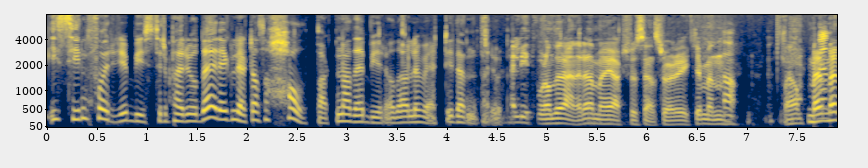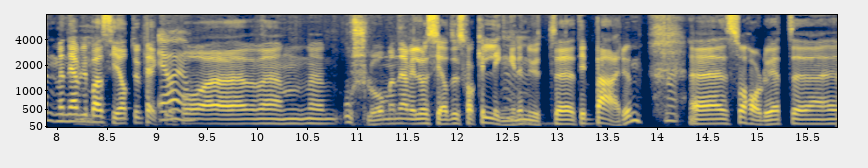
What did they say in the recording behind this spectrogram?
i sin forrige bystyreperiode regulerte altså halvparten av det byrådet har levert i denne perioden. Det er litt hvordan du regner det, med hjertelig sensor eller ikke, men Ja. ja. Men, men, men jeg vil bare si at du peker Ja, ja. jo på Oslo, men jeg vil jo si at du skal ikke lenger enn ut eh, til Bærum. Eh, så har du et eh,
